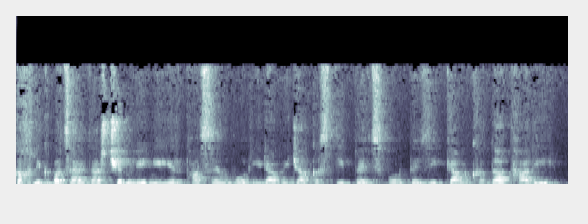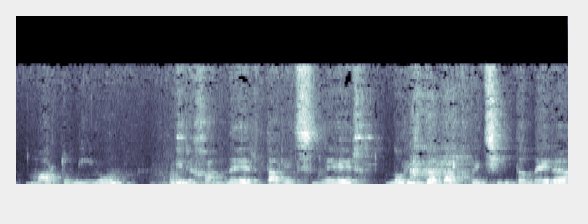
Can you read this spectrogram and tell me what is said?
Գախնիկ բացահայտած չեմ լինի, երբ ասեմ, որ իրավիճակը ստիպեց, որ เป զի կյանքը դաթարի Մարտունիում, երեխաներ, տարեցներ, նորից դատարկվեցին տները։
